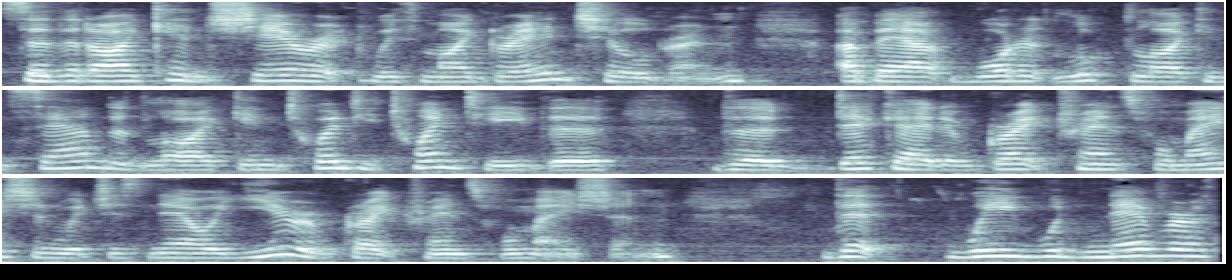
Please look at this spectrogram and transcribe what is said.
so that I can share it with my grandchildren about what it looked like and sounded like in 2020, the the decade of great transformation, which is now a year of great transformation, that we would never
